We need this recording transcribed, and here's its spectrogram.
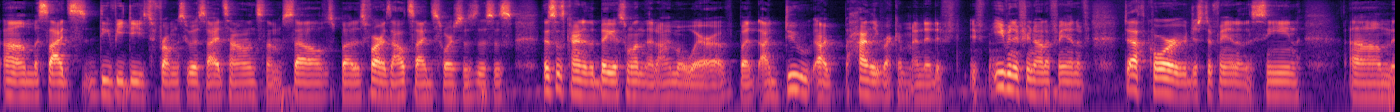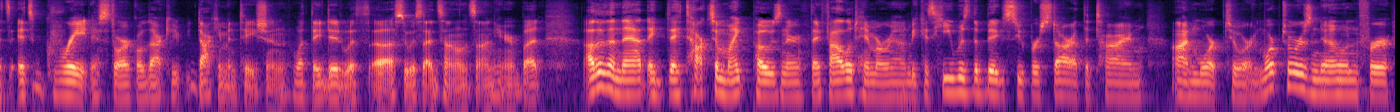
um, besides dvds from suicide silence themselves but as far as outside sources this is this is kind of the biggest one that i'm aware of but i do i highly recommend it if, if even if you're not a fan of deathcore or just a fan of the scene um, it's it's great historical docu- documentation what they did with uh, Suicide Silence on here. But other than that, they they talked to Mike Posner. They followed him around because he was the big superstar at the time on Warp Tour, and Warp Tour is known for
